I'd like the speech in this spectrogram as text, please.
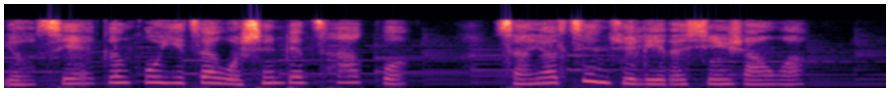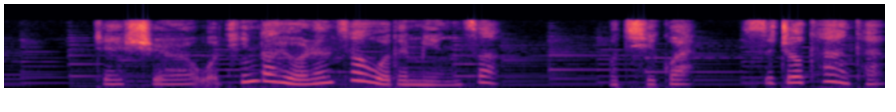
有些更故意在我身边擦过，想要近距离的欣赏我。这时，我听到有人叫我的名字，我奇怪，四周看看，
